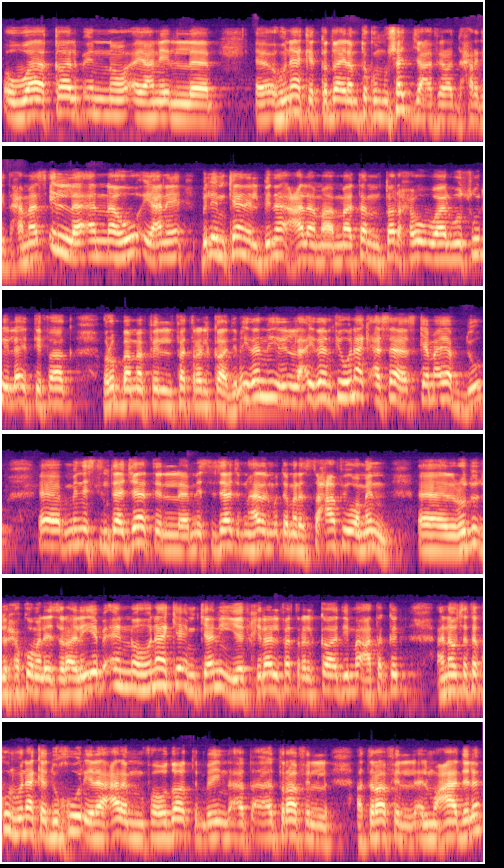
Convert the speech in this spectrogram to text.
وقال بأنه يعني هناك قضايا لم تكن مشجعة في رد حركة حماس إلا أنه يعني بالإمكان البناء على ما, ما تم طرحه والوصول إلى اتفاق ربما في الفترة القادمة، اذا اذا في هناك أساس كما يبدو آه، من استنتاجات من استنتاجات من هذا المؤتمر الصحفي ومن آه، ردود الحكومة الإسرائيلية بانه هناك إمكانية في خلال الفترة القادمة أعتقد أنه ستكون هناك دخول إلى عالم المفاوضات بين أطراف أطراف المعادلة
